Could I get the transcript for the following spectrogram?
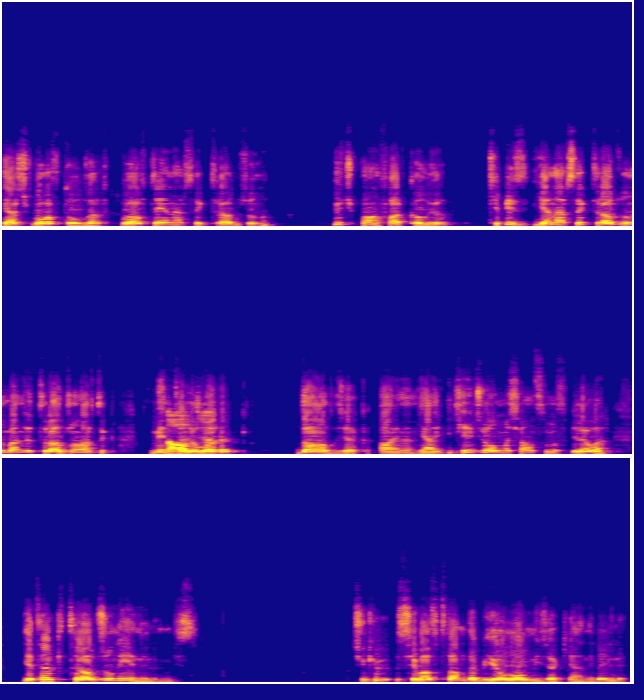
gerçi bu hafta oldu artık. Bu hafta yenersek Trabzon'u 3 puan fark kalıyor. Ki biz yenersek Trabzon'u bence Trabzon artık mental dağılacak. olarak dağılacak. Aynen. Yani ikinci olma şansımız bile var. Yeter ki Trabzon'u yenelim biz. Çünkü Sivas'tan da bir yol olmayacak yani belli.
